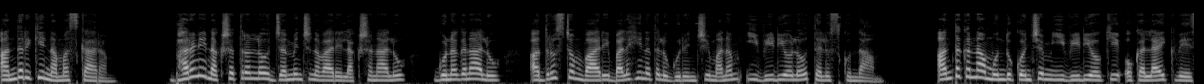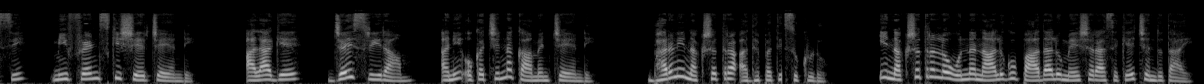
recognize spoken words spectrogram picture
అందరికీ నమస్కారం. భరణి నక్షత్రంలో జన్మించిన వారి లక్షణాలు గుణగణాలు అదృష్టం వారి బలహీనతలు గురించి మనం ఈ వీడియోలో తెలుసుకుందాం. అంతకన్నా ముందు కొంచెం ఈ వీడియోకి ఒక లైక్ వేసి మీ ఫ్రెండ్స్కి షేర్ చేయండి. అలాగే జై శ్రీరామ్ అని ఒక చిన్న కామెంట్ చేయండి. భరణి నక్షత్ర అధిపతి శుక్రుడు. ఈ నక్షత్రంలో ఉన్న నాలుగు పాదాలు మేషరాశికే చెందుతాయి.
